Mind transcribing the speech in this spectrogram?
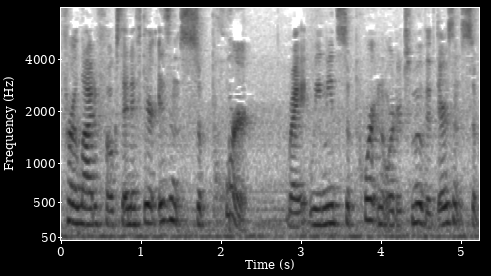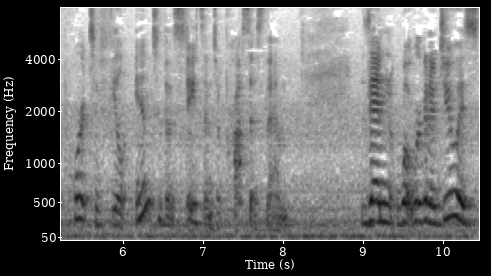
for a lot of folks. And if there isn't support, right, we need support in order to move. If there isn't support to feel into those states and to process them, then what we're going to do is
